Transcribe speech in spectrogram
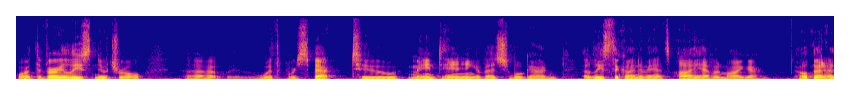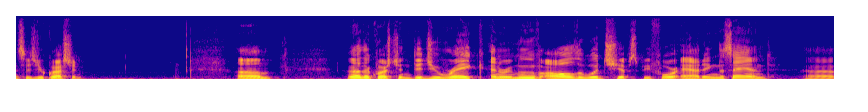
or at the very least neutral, uh, with respect to maintaining a vegetable garden. At least the kind of ants I have in my garden. I hope that answers your question. Um, another question: Did you rake and remove all the wood chips before adding the sand? Uh,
